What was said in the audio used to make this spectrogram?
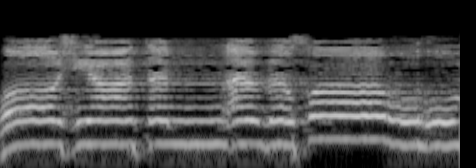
خاشعة أبصارهم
